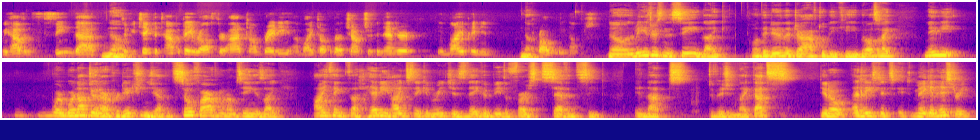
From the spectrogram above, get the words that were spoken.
We haven't seen that. No. So if you take the Tampa Bay roster, add Tom Brady, am I talking about a championship contender? In my opinion, no, probably not. No, it'll be interesting to see like what they do in the draft will be key, but also like maybe we're, we're not doing our predictions yet, but so far from what I'm seeing is like I think the heady heights they can reach is they could be the first seventh seed in that division. Like that's you know, at least it's it's making history,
